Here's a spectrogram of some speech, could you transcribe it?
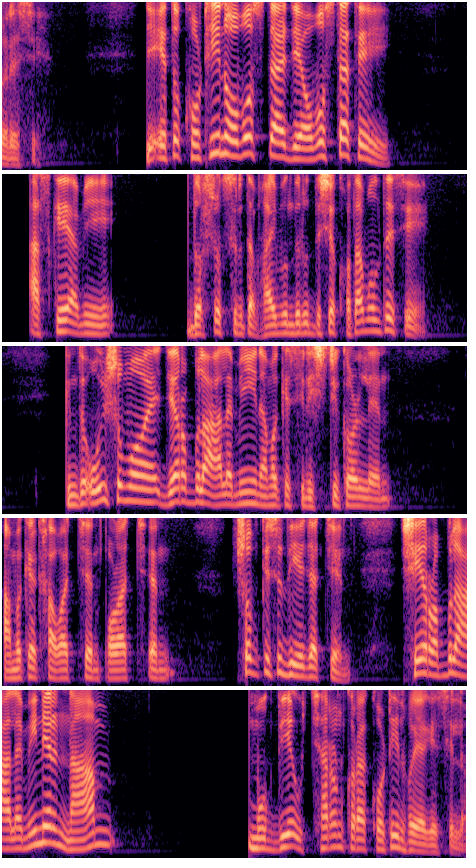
করেছি। যে এত কঠিন অবস্থায় যে অবস্থাতেই আজকে আমি দর্শক, শ্রোতা, ভাই বোনদের উদ্দেশ্যে কথা বলতেছি। কিন্তু ওই সময় যে রব্বুল আলমিন আমাকে সৃষ্টি করলেন, আমাকে খাওয়াচ্ছেন, পড়াচ্ছেন সব কিছু দিয়ে যাচ্ছেন সে রব্বুল আলমিনের নাম মুখ দিয়ে উচ্চারণ করা কঠিন হয়ে গেছিল।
